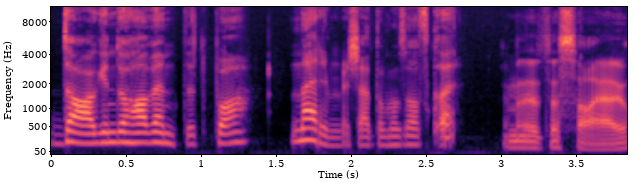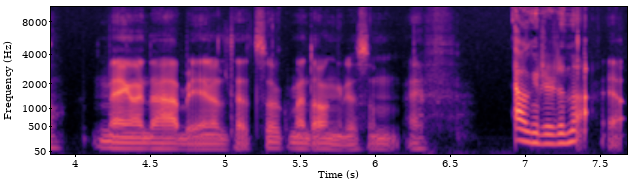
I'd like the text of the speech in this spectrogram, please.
Dagen du har ventet på, nærmer seg, Thomas Alsgaard. Ja, men dette sa jeg jo. Med en gang det her blir en realitet, så kommer jeg til å angre som F. Angrer du nå? Ja.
